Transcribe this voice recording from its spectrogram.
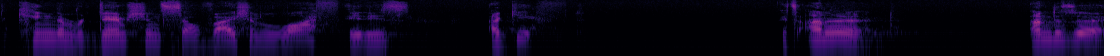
The kingdom, redemption, salvation, life, it is a gift. It's unearned, undeserved,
